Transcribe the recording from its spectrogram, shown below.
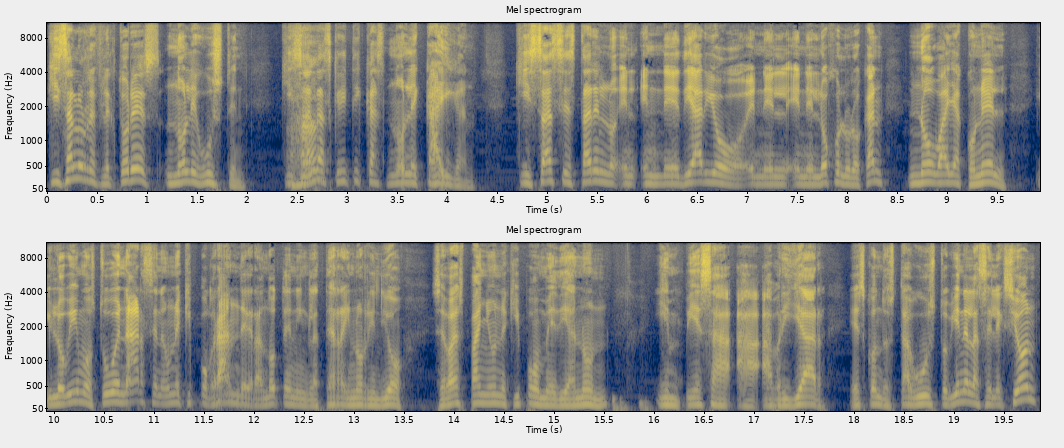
quizá los reflectores no le gusten, quizá Ajá. las críticas no le caigan, quizás estar en, lo- en- en de diario en el, en el ojo del huracán no vaya con él. Y lo vimos, tuvo en Arsenal, un equipo grande, grandote en Inglaterra y no rindió. Se va a España, un equipo medianón, y empieza a, a brillar. Es cuando está a gusto. Viene la selección,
